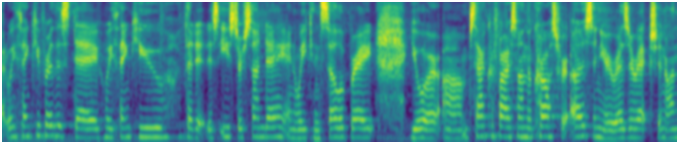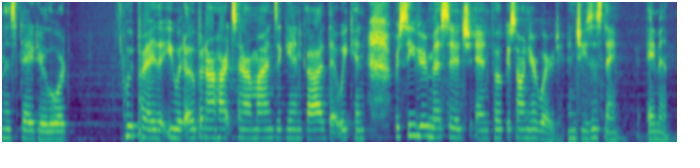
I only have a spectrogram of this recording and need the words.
God, we thank you for this day. We thank you that it is Easter Sunday and we can celebrate your um, sacrifice on the cross for us and your resurrection on this day, dear Lord. We pray that you would open our hearts and our minds again, God, that we can receive your message and focus on your word. In Jesus' name, amen.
